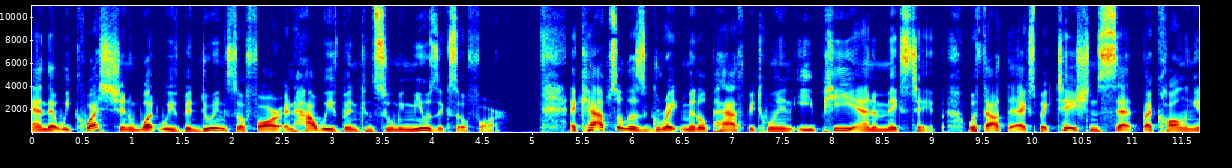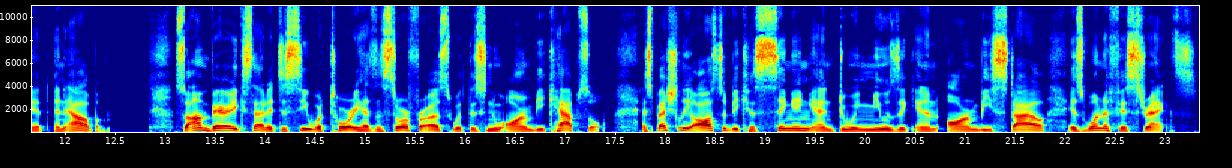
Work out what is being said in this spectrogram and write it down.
and that we question what we've been doing so far and how we've been consuming music so far. A capsule is a great middle path between an EP and a mixtape, without the expectations set by calling it an album. So I'm very excited to see what Tory has in store for us with this new R&B capsule, especially also because singing and doing music in an R&B style is one of his strengths.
